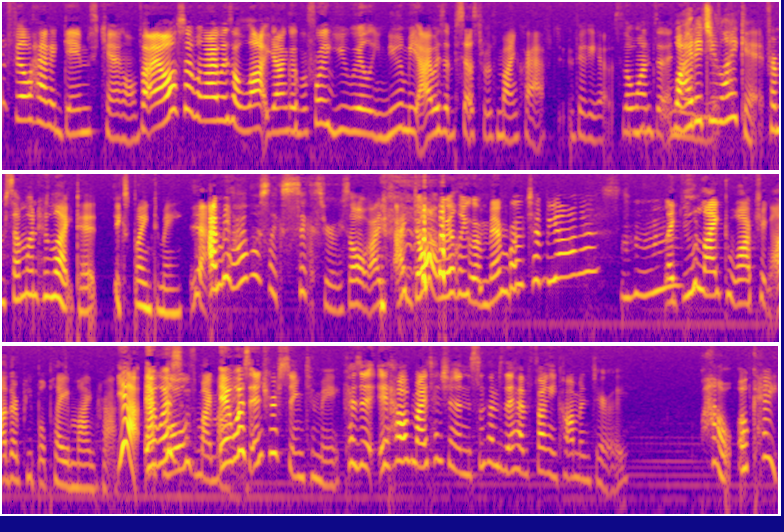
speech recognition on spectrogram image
and Phil had a games channel, but I also, when I was a lot younger, before you really knew me, I was obsessed with Minecraft videos. The ones that. Why did you like it? From someone who liked it. Explain to me. Yeah. I mean, I was like six years old. I, I don't really remember, to be honest. Mm-hmm. like you liked watching other people play Minecraft. Yeah, that it was. blows my mind. It was interesting to me because it, it held my attention, and sometimes they had funny commentary. Wow. Okay.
